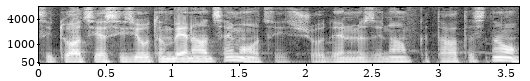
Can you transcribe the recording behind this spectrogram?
situācijās izjūtam vienādas emocijas. Šodien mēs zinām, ka tā tas nav.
